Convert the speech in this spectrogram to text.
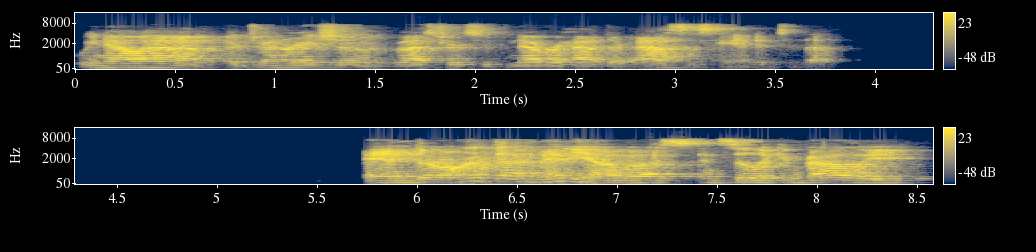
we now have a generation of investors who've never had their asses handed to them. And there aren't that many of us in Silicon Valley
